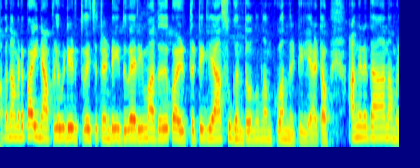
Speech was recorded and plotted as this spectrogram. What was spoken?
അപ്പോൾ നമ്മുടെ പൈനാപ്പിൾ ഇവിടെ എടുത്തു വെച്ചിട്ടുണ്ട്. ഇതുവരെയും അത് പഴുത്തിട്ടില്ല ആ സുഗന്ധമൊന്നും നമുക്ക് വന്നിട്ടില്ല കേട്ടോ. അങ്ങനെ ദാ നമ്മൾ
